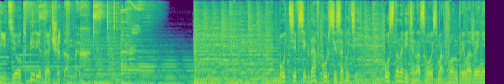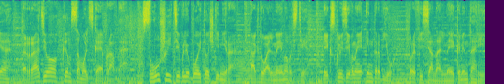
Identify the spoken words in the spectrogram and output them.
Идет передача данных. Будьте всегда в курсе событий. Установите на свой смартфон приложение «Радио Комсомольская правда». Слушайте в любой точке мира. Актуальные новости, эксклюзивные интервью, профессиональные комментарии.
